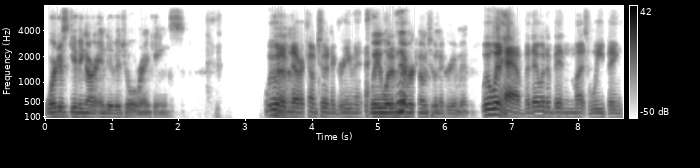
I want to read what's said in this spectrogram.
We're just giving our individual rankings. We would have Uh, never come to an agreement. We would have never come to an agreement. We would have, but there would have been much weeping.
